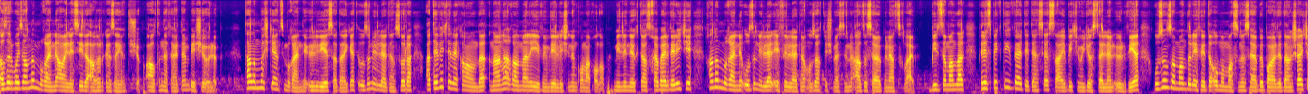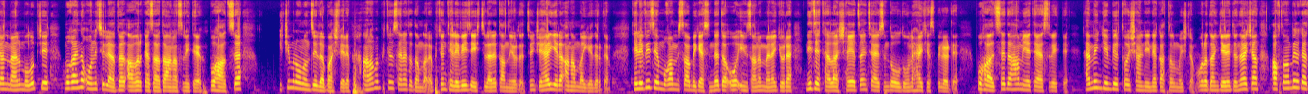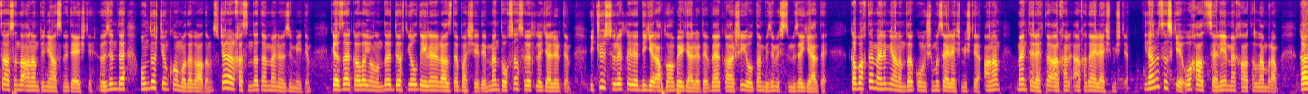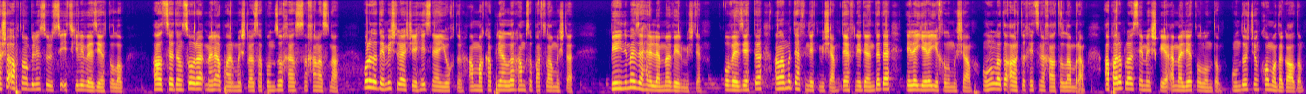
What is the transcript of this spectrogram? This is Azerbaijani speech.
Azərbaycanlı müğənni ailəsi ilə ağır qəzaya düşüb. 6 nəfərdən 5-i ölüb. Tanınmış gənc müğənni Ülviyə Sədaqət uzun illərdən sonra ATV telekanalında Nana Ağalmaliyevin verilişinin qonağı olub. Milli.az xəbər verir ki, xanım müğənni uzun illər efirlərdən uzaq düşməsinin acı səbəbini açıqlayıb. Bir zamanlar perspektiv vəd edən səs sahibi kimi göstərilən Ülviyə uzun zamandır efirdə olmamasının səbəbi barədə danışarkən məlum olub ki, müğənni 13 il əvvəl ağır qəzada anasını itirib. Bu hadisə 2010-cu ildə baş verib. Anamı bütün sənət adamları, bütün televiziya işçiləri tanıyırdı. Çünki hər yerə anamla gedirdim. Televiziya muğam müsabiqəsində də o insanın mənə görə necə təlaş, həyəcan içərisində olduğunu hər kəs bilirdi. Bu hadisə də hamıya təsir etdi. Həmin gün bir toy şənliyinə qatılmışdım. Oradan geri dönərkən avtomobil qəzasında anam dünyasını dəyişdi. Özüm də 14 gün komada qaldım. Sükan arxasında da mən özüm idim. Qəza qala yolunda 4 yol deyilən ərazidə baş verdi. Mən 90 sürətlə gəlirdim. 200 sürətlə də digər avtomobil gəlirdi və qarşı yoldan bizim üstümüzə gəldi. Qabaqda mənim yanımda qonşumuz əyləşmişdi. Anam mən tərəfdə arxa arxada əyləşmişdi. İnanırsınız ki, o hadisəni mən xatırlamıram. Qarşı avtomobilin sürücüsü içkili vəziyyətdə olub. Hadisədən sonra məni aparmışdılar Sapuncu xəstəxanasına. Orada demişdilər ki, heç nəyi yoxdur, amma kapilyalar hamısı partlamışdı. Beynimə zəhərlənmə vermişdi. O vəziyyətdə anamı dəfn etmişəm. Dəfn edəndə də elə yerə yıxılmışam. Onunla da artıq heç nə xatırlamıram. Aparıblar Semeşkiyə əməliyyat olundum. 14 gün komada qaldım.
